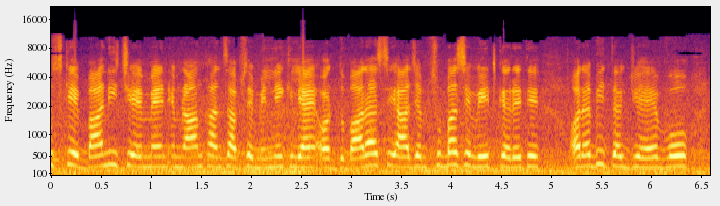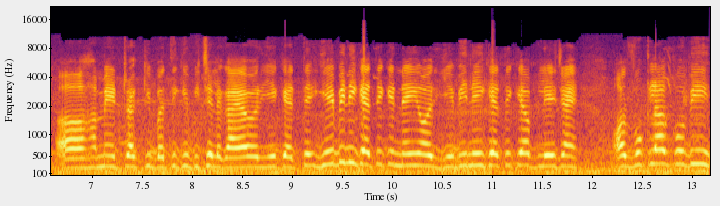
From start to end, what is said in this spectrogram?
उसके बानी चेयरमैन इमरान खान साहब से मिलने के लिए आए और दोबारा से आज हम सुबह से वेट कर रहे थे और अभी तक जो है वो आ, हमें ट्रक की बत्ती के पीछे लगाया और ये कहते ये भी नहीं कहते कि नहीं और ये भी नहीं कहते कि अब ले जाएँ। और वकला को भी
